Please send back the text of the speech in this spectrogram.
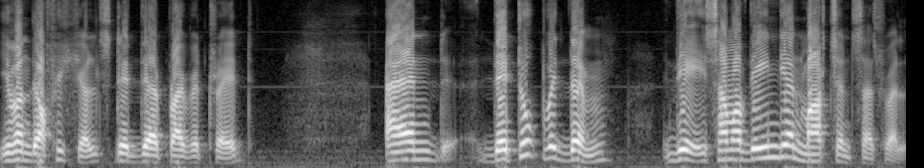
even the officials did their private trade, and they took with them the, some of the Indian merchants as well.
